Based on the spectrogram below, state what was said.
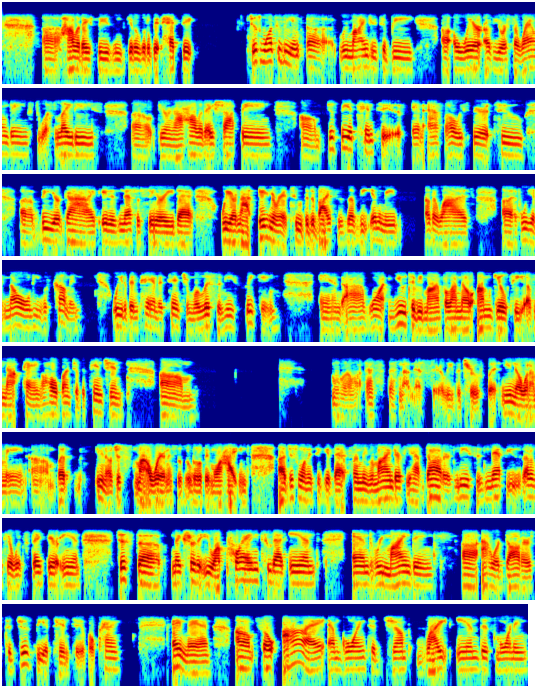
Uh, holiday seasons get a little bit hectic just want to be uh, remind you to be uh, aware of your surroundings. To us ladies, uh, during our holiday shopping, um, just be attentive and ask the Holy Spirit to uh, be your guide. It is necessary that we are not ignorant to the devices of the enemy. Otherwise, uh, if we had known he was coming, we'd have been paying attention. Well, listen, he's seeking and I want you to be mindful. I know I'm guilty of not paying a whole bunch of attention. Um, well, that's that's not necessarily the truth, but you know what I mean. Um, but you know, just my awareness is a little bit more heightened. I uh, just wanted to give that friendly reminder. If you have daughters, nieces, nephews, I don't care what state they're in, just uh, make sure that you are praying to that end and reminding uh, our daughters to just be attentive. Okay. Amen. Um, so I am going to jump right in this morning.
